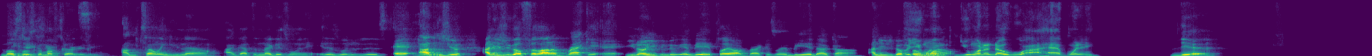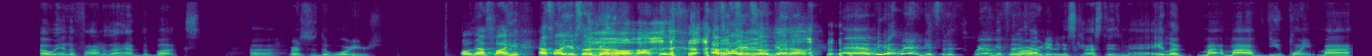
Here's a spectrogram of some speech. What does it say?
most of DJ those come off sounds cuts. crazy. I'm telling you now, I got the Nuggets winning. It is what it is. And I need you. I need you to go fill out a bracket. And you know you can do NBA playoff brackets on NBA.com. I need you to go Oh, fill you one want out. you want to know who I have winning? Yeah. Oh, in the finals, I have the Bucks Uh, versus the Warriors. oh, that's why. He, that's why you're so gun ho about this. That's why you're so gun ho. Man, we got. We're gonna get to this. We're gonna get to We've this. already after- discussed this, man. Hey, look, my my viewpoint, my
